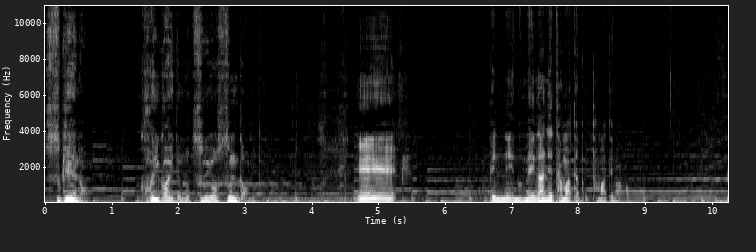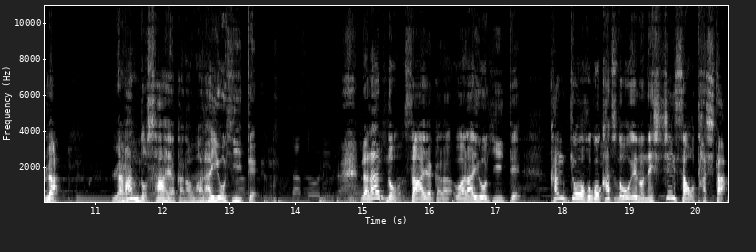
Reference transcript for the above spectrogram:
すげえな。海外でも通用すんだ、みたいな。えー、ペンネームメガネ玉手、玉手箱。ラ、ラランドサーヤから笑いを引いて、ラランドサーヤから笑いを引いて、環境保護活動への熱心さを足した。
